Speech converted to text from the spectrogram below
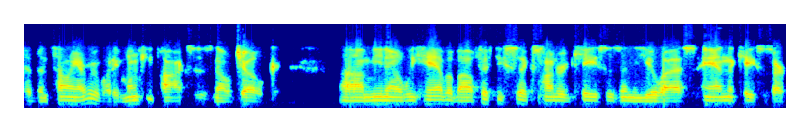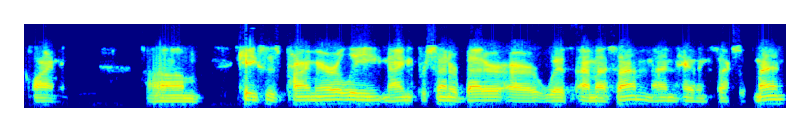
have been telling everybody monkeypox is no joke. Um, you know, we have about 5,600 cases in the U.S., and the cases are climbing. Um, cases primarily 90% or better are with MSM, men having sex with men.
